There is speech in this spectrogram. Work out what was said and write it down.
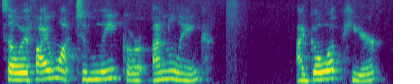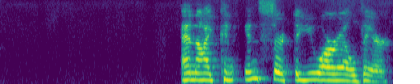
So if I want to link or unlink, I go up here and I can insert the URL there.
